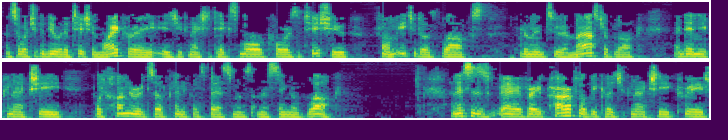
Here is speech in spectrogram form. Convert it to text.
And so what you can do with a tissue microarray is you can actually take small cores of tissue from each of those blocks, put them into a master block, and then you can actually put hundreds of clinical specimens on a single block. And this is uh, very powerful because you can actually create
